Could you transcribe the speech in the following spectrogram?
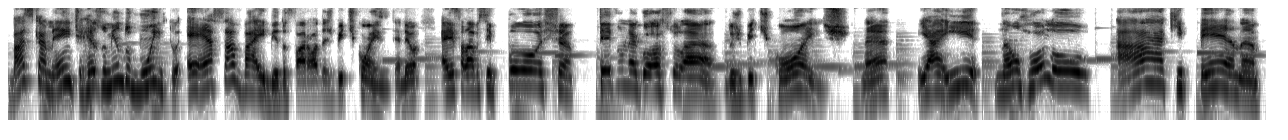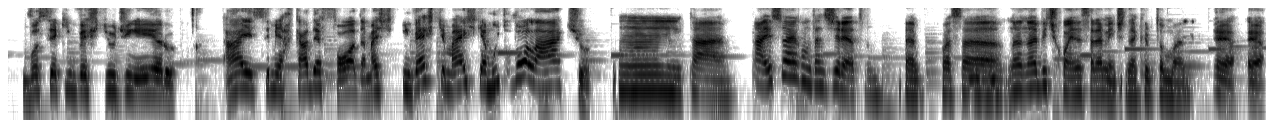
basicamente, resumindo muito, é essa a vibe do farol das bitcoins, entendeu? Aí ele falava assim: poxa, teve um negócio lá dos bitcoins, né? E aí não rolou. Ah, que pena. Você que investiu dinheiro. Ah, esse mercado é foda, mas investe mais que é muito volátil. Hum, tá. Ah, isso aí acontece direto. né, com essa. Não, não é Bitcoin necessariamente, né? Criptomoeda. É, é,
